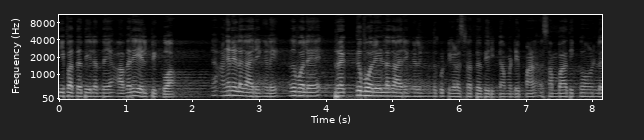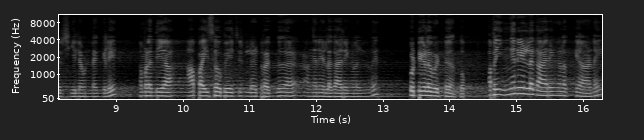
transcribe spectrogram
ഈ പദ്ധതിയിൽ എന്ത് ചെയ്യുക അവരെ ഏൽപ്പിക്കുക. അങ്ങനെയുള്ള കാര്യങ്ങൾ അതുപോലെ ഡ്രഗ് പോലെയുള്ള കാര്യങ്ങളിൽ നിന്ന് കുട്ടികളെ ശ്രദ്ധ തിരിക്കാൻ വേണ്ടി സമ്പാദിക്കാനുള്ളൊരു ശീലം ഉണ്ടെങ്കിൽ നമ്മൾ എന്ത് ചെയ്യുക ആ പൈസ ഉപയോഗിച്ചിട്ടുള്ള ഡ്രഗ് അങ്ങനെയുള്ള കാര്യങ്ങളിൽ നിന്ന് കുട്ടികളെ വിട്ടു നിൽക്കും അപ്പോൾ ഇങ്ങനെയുള്ള കാര്യങ്ങളൊക്കെയാണ്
